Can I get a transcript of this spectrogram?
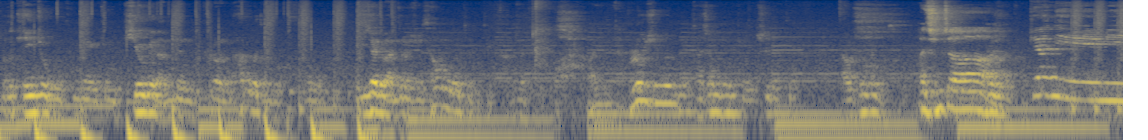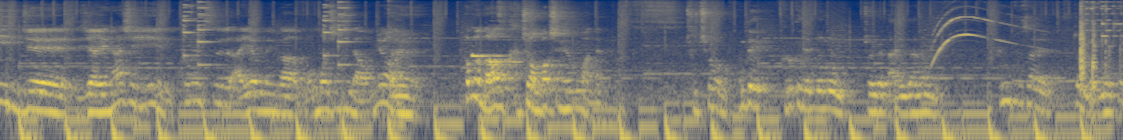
저도 개인적으로 굉장히 좀 기억에 남는 그런 하루가 된 것 같고 이 자리 만들어주신 상호님한테 되게 감사드립니다. 아닙니다 불러주시면 뭐 다시 한번 경치 이렇게 나올 생각이 있어요. 아니 진짜 피아님이 이제 디자인하신 코믹스 아이언맨과 워머신이 나오면 네. 한번 나와서 같이 unboxing 해보면 안 됩니까? 좋죠. 근데 그렇게 되면은 저희가 나이가 한 한두 살좀 넘어서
